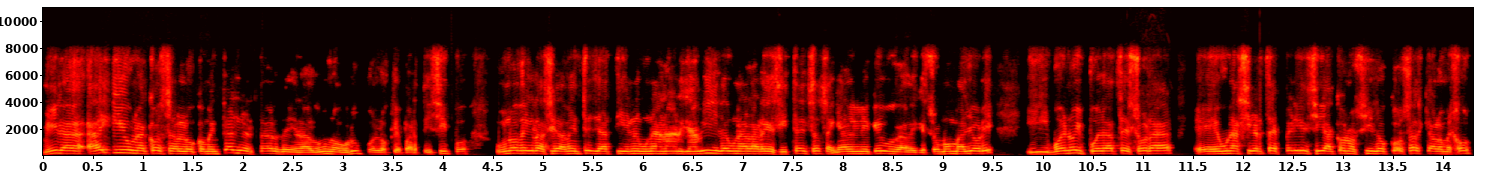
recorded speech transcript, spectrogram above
Mira, hay una cosa, lo comenté ayer tarde en algunos grupos en los que participo, uno desgraciadamente ya tiene una larga vida, una larga existencia, señal inequívoca de que somos mayores y bueno, y puede atesorar eh, una cierta experiencia y ha conocido cosas que a lo mejor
